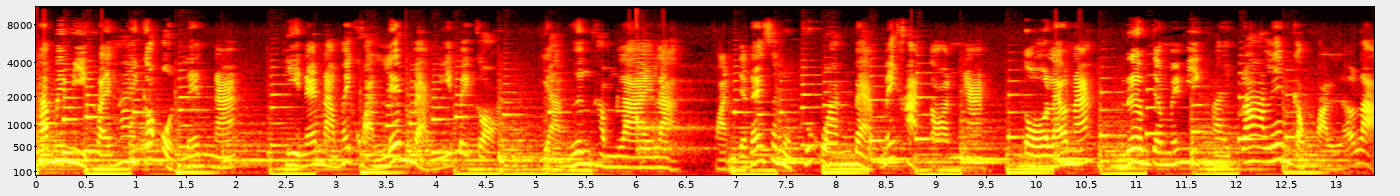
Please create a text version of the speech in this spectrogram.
ถ้าไม่มีใครให้ก็อดเล่นนะ พี่แนะนำให้ขวัญเล่นแบบนี้ไปก่อน อย่าเพิ่งทำลายล่ะ ขวัญจะได้สนุกทุกวันแบบไม่ขาดตอนไงโตแล้วนะ เริ่มจะไม่มีใครกล้าเล่นกับขวัญแล้วล่ะ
